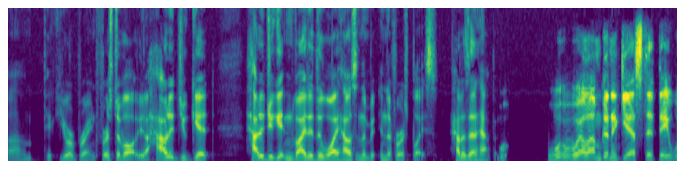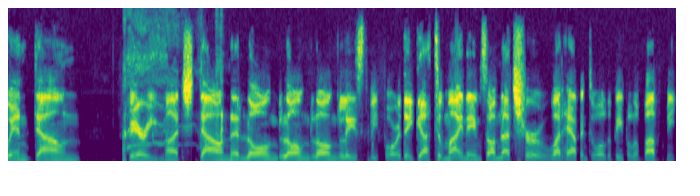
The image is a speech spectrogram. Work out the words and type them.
um, pick your brain. First of all, you know, how did you get how did you get invited to the White House in the in the first place? How does that happen? Well, I'm going to guess that they went down very much down a long, long, long list before they got to my name. So I'm not sure what happened to all the people above me.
